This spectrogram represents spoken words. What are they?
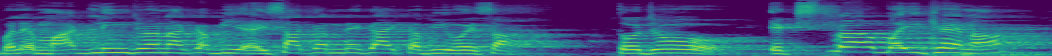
बोले, मॉडलिंग जो है ना, कभी ऐसा करने का है, कभी वैसा। तो जो एक्स्ट्रा बाइक है ना,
